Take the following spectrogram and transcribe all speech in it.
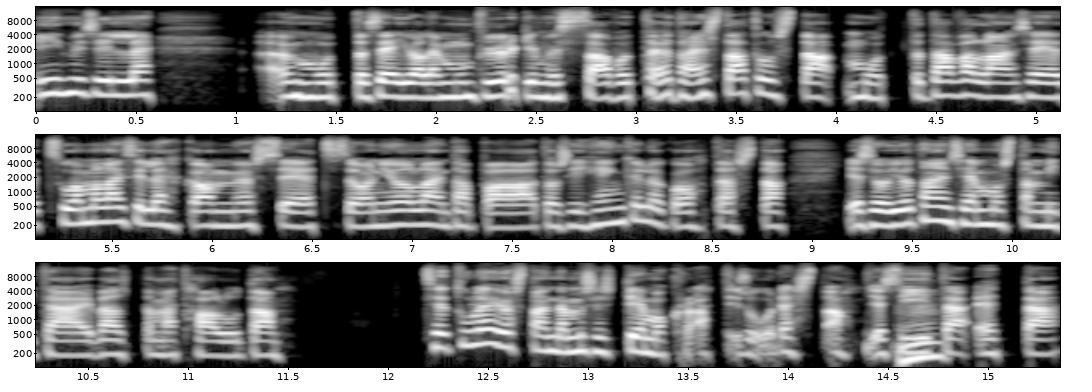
ihmisille, mutta se ei ole mun pyrkimys saavuttaa jotain statusta. Mutta tavallaan se, että suomalaisille ehkä on myös se, että se on jollain tapaa tosi henkilökohtaista ja se on jotain semmoista, mitä ei välttämättä haluta – se tulee jostain tämmöisestä demokraattisuudesta ja siitä, mm. että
